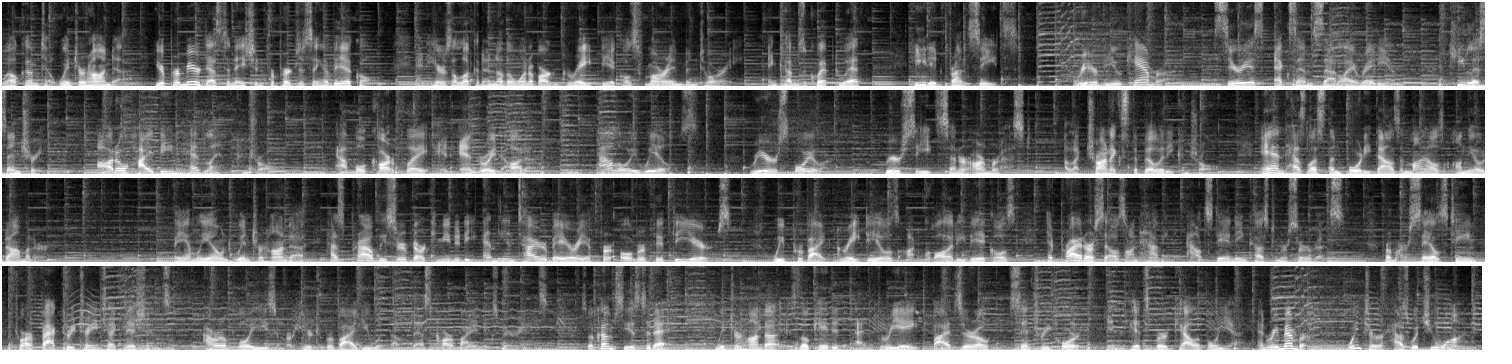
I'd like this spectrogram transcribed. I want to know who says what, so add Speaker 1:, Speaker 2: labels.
Speaker 1: Welcome to Winter Honda, your premier destination for purchasing a vehicle. And here's a look at another one of our great vehicles from our inventory. And comes equipped with heated front seats, rear view camera, Sirius XM satellite radio, keyless entry, auto high beam headlamp control, Apple CarPlay and Android Auto, alloy wheels, rear spoiler, rear seat center armrest, electronic stability control, and has less than 40,000 miles on the odometer. Family owned Winter Honda has proudly served our community and the entire Bay Area for over 50 years. We provide great deals on quality vehicles and pride ourselves on having outstanding customer service. From our sales team to our factory trained technicians, our employees are here to provide you with the best car buying experience. So come see us today. Winter Honda is located at 3850 Century Court in Pittsburg, California. And remember, winter has what you want.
